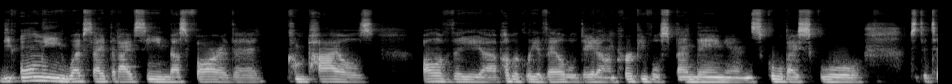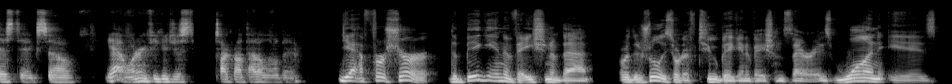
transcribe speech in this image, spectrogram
the only website that I've seen thus far that compiles all of the uh, publicly available data on per pupil spending and school by school statistics. So, yeah, I wonder if you could just talk about that a little bit. Yeah, for sure. The big innovation of that, or there's really sort of two big innovations there, is one is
